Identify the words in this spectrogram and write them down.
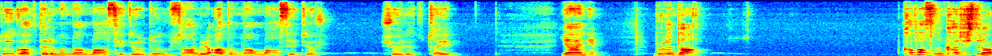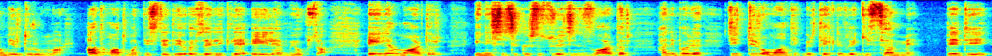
Duygu aktarımından bahsediyor. Duygusal bir adımdan bahsediyor. Şöyle tutayım. Yani burada kafasını karıştıran bir durum var. Adım atmak istediği özellikle eylem yoksa. Eylem vardır, inişli çıkışlı süreciniz vardır. Hani böyle ciddi romantik bir teklifle gitsem mi dediği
